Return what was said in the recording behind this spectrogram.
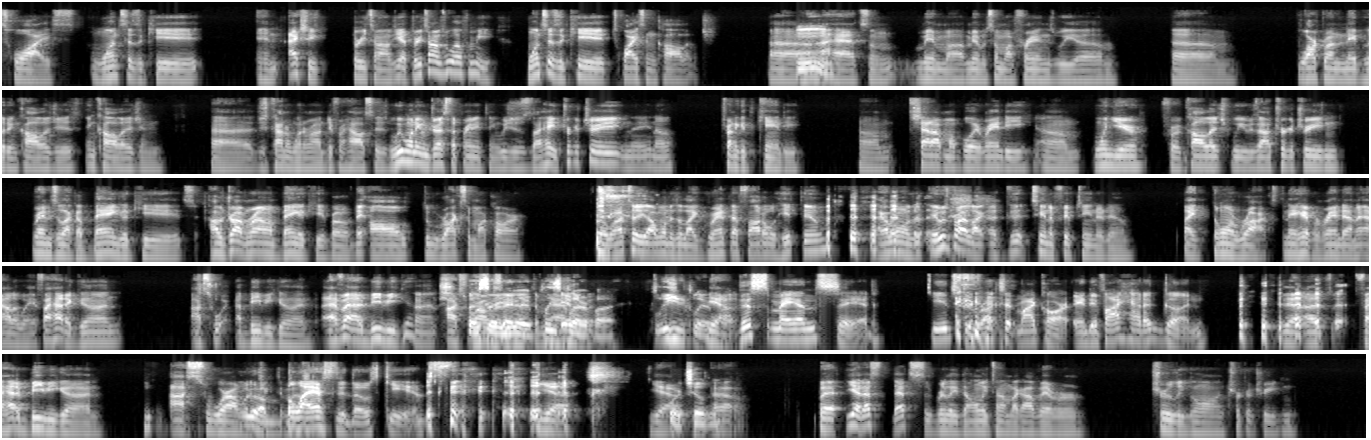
twice. Once as a kid, and actually three times. Yeah, three times well for me. Once as a kid, twice in college. Uh, Mm. I had some me and my me and some of my friends. We um um walked around the neighborhood in colleges in college and uh just kind of went around different houses. We weren't even dressed up or anything. We just like, hey, trick or treat, and you know, trying to get the candy. Um, shout out my boy Randy. Um, one year for college, we was out trick or treating. Ran into like a bang of kids. I was driving around, bang of kid, bro. They all threw rocks in my car. But when I tell you, I wanted to like Grand Theft Auto hit them. Like, I wanted to- it was probably like a good ten or fifteen of them, like throwing rocks, and they had ran down the alleyway. If I had a gun, I swear a BB gun. If I had a BB gun, I swear I Let's would say, have yeah, please have clarify. Please clarify. Yeah. This man said, "Kids threw rocks at my car, and if I had a gun, Yeah, uh, if I had a BB gun, I swear I I would would have have kicked them out. blasted those kids." Yeah. Yeah. Poor children. Uh, but yeah, that's that's really the only time like I've ever truly gone trick or treating.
